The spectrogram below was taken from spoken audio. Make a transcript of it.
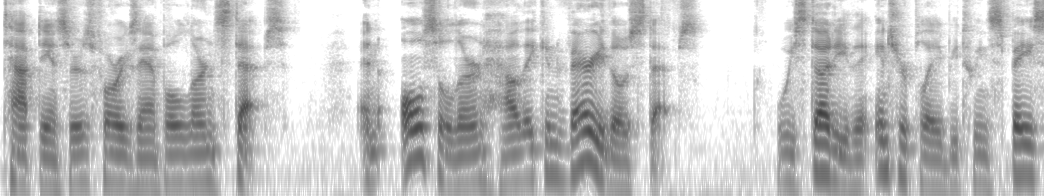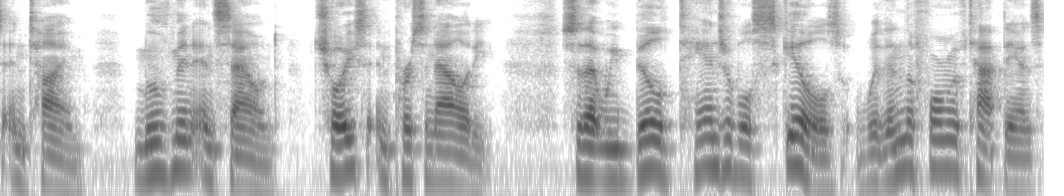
Tap dancers, for example, learn steps, and also learn how they can vary those steps. We study the interplay between space and time, movement and sound, choice and personality, so that we build tangible skills within the form of tap dance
